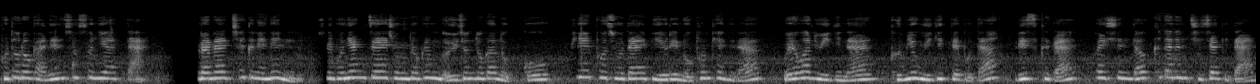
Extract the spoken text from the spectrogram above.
부도로 가는 수순이었다. 그러나 최근에는 출분양자의 중도금 의존도가 높고 PF 조달 비율이 높은 편이라 외환 위기나 금융 위기 때보다 리스크가 훨씬 더 크다는 지적이다.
